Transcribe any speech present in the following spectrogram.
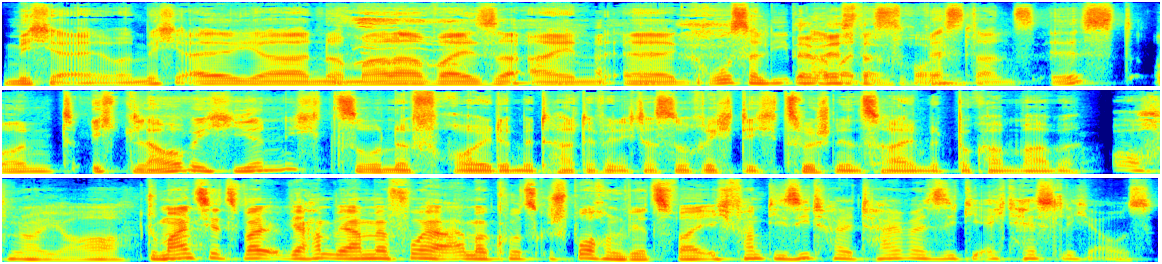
Michael, weil Michael ja normalerweise ein äh, großer Liebhaber des Westerns ist und ich glaube hier nicht so eine Freude mit hatte, wenn ich das so richtig zwischen den Zeilen mitbekommen habe. Och, na ja. Du meinst jetzt, weil wir haben, wir haben ja vorher einmal kurz gesprochen, wir zwei. Ich fand, die sieht halt teilweise, sieht die echt hässlich aus.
